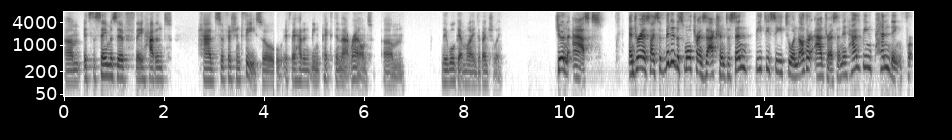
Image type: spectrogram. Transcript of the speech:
Um, it's the same as if they hadn't had sufficient fee. So if they hadn't been picked in that round, um, they will get mined eventually. Jun asks, Andreas, I submitted a small transaction to send BTC to another address, and it has been pending for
